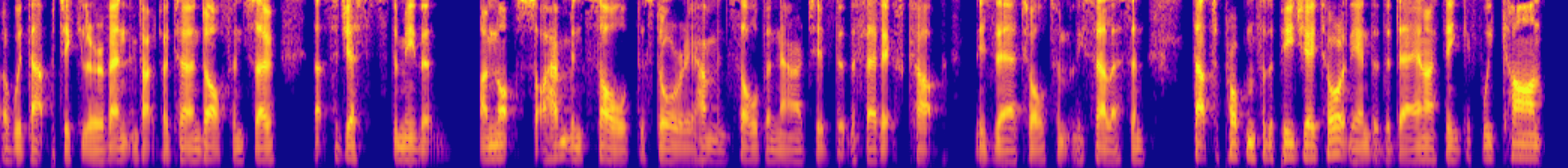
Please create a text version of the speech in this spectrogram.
uh, with that particular event. In fact, I turned off. And so that suggests to me that I'm not, I haven't been sold the story. I haven't been sold the narrative that the FedEx Cup is there to ultimately sell us. And that's a problem for the PGA Tour at the end of the day. And I think if we can't,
